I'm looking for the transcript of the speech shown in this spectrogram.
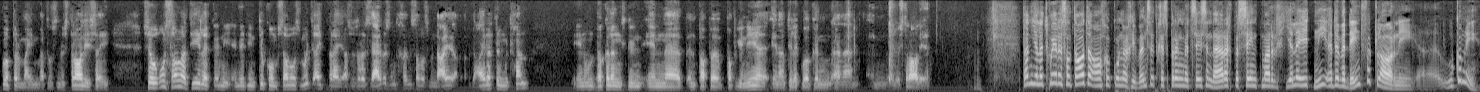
kopermyn wat ons in Australië sê. So ons sal natuurlik in die weet in die toekoms sal ons moet uitbrei as ons reserve ontgin sal ons met daai daai rigting moet gaan en ontwikkelings doen en uh, in Papua Papua New-Guinea en natuurlik ook in in in, in Australië. Dan julle twee resultate aangekondig. Die wins het gespring met 36%, maar julle het nie 'n dividend verklaar nie. Uh, hoekom nie?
